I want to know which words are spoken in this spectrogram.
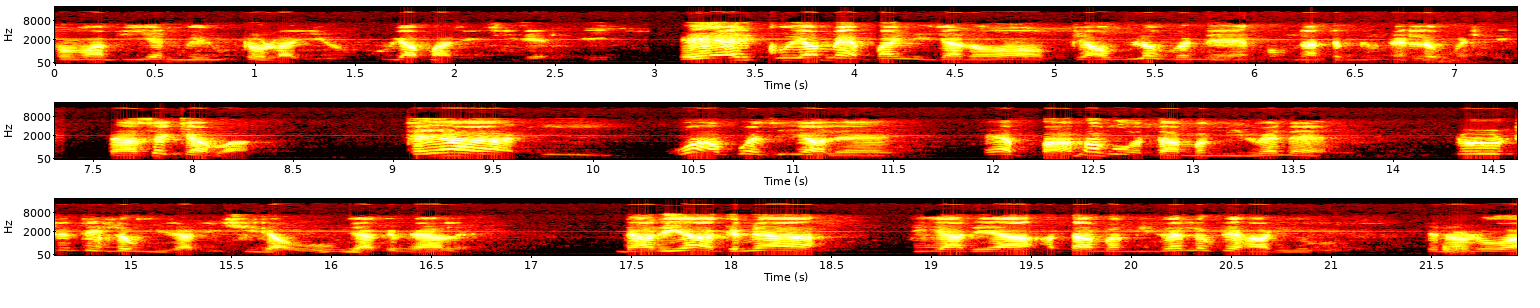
ဗမာပြည်ရဲ့နေဦးဒေါ်လာယူကူရမှာတွေရှိတယ်လေအဲအဲ့ဒီကူရမဲ့အပိုင်းကြီးကြတော့ပြောင်လုပ်ဝင်တဲ့ပုံစံတစ်မျိုးနဲ့လုပ်မယ်လေဒါစိတ်ချပါခရဒီဝအပွဲစည်းရလဲအဲဘာမှကိုအတမမီပဲနဲ့တို့တိတ်တိတ်လုံနေတာတွေရှိတာဟုတ်ဗျာခင်ဗျားလေဒါတွေကခင်ဗျား ဒီဟာတွေကအတမမီပဲလုပ်တဲ့ဟာတွေကိုကျွန်တော်တို့က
